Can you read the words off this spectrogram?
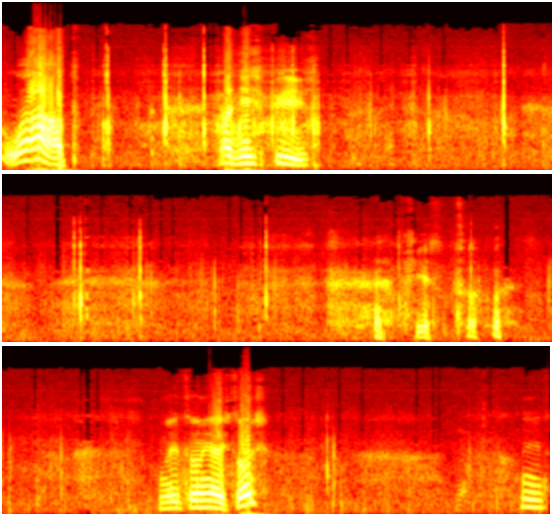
Łap! A nie śpisz. Pierdolę. No i co, miałeś coś? Nic.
